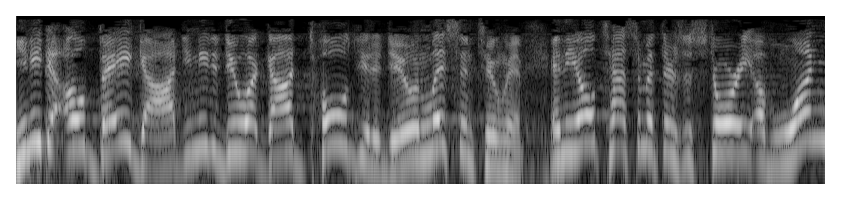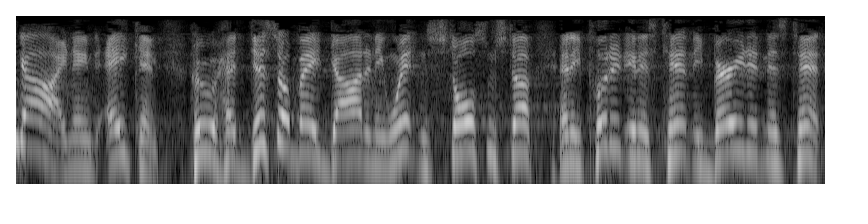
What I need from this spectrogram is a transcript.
You need to obey God. You need to do what God told you to do and listen to Him. In the Old Testament, there's a story of one guy named Achan who had disobeyed God and he went and stole some stuff and he put it in his tent and he buried it in his tent.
